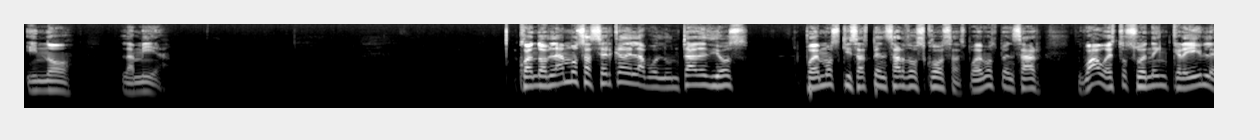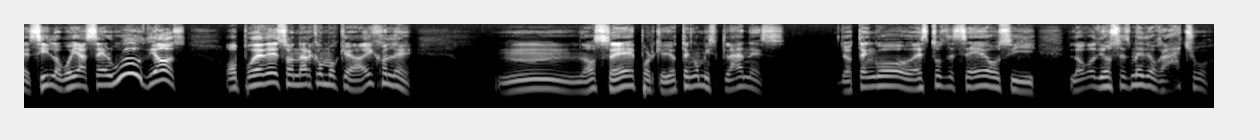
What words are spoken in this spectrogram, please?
y no la mía. Cuando hablamos acerca de la voluntad de Dios, podemos quizás pensar dos cosas. Podemos pensar, wow, esto suena increíble, sí, lo voy a hacer, ¡uh, Dios! O puede sonar como que, ay, híjole, Mm, no sé, porque yo tengo mis planes. Yo tengo estos deseos y luego Dios es medio gacho.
